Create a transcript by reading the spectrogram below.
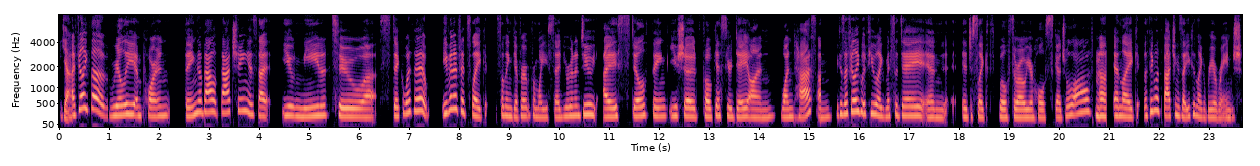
yeah. I feel like the really important thing about batching is that you need to uh, stick with it. Even if it's like something different from what you said you were going to do, I still think you should focus your day on one task. Um, because I feel like if you like miss a day and it just like th- will throw your whole schedule off. Mm. Um, and like the thing with batching is that you can like rearrange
